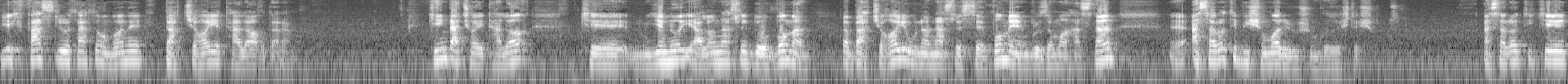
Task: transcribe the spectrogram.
یک فصلی رو تحت عنوان بچه های طلاق دارم. که این بچه های طلاق که یه نوعی الان نسل دومن و بچه های اونا نسل سوم امروز ما هستن اثرات بیشماری روشون گذاشته شد. اثراتی که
